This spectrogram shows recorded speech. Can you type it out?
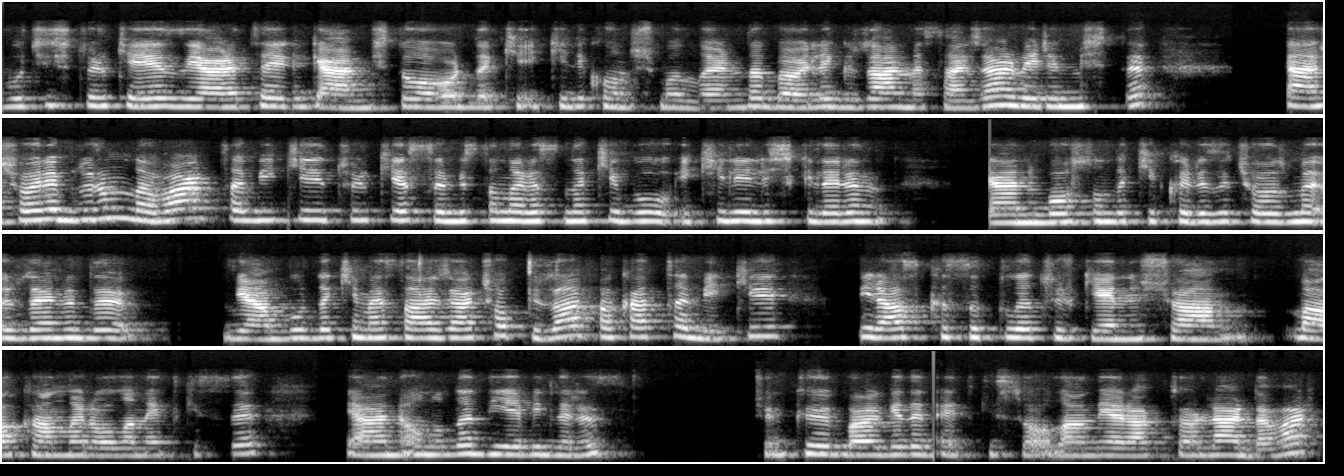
Vučić Türkiye'ye ziyarete gelmişti. O oradaki ikili konuşmalarında böyle güzel mesajlar verilmişti. Yani şöyle bir durum da var. Tabii ki Türkiye Sırbistan arasındaki bu ikili ilişkilerin yani Bosna'daki krizi çözme üzerine de yani buradaki mesajlar çok güzel fakat tabii ki biraz kısıtlı Türkiye'nin şu an Balkanlara olan etkisi. Yani onu da diyebiliriz. Çünkü bölgede etkisi olan diğer aktörler de var.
